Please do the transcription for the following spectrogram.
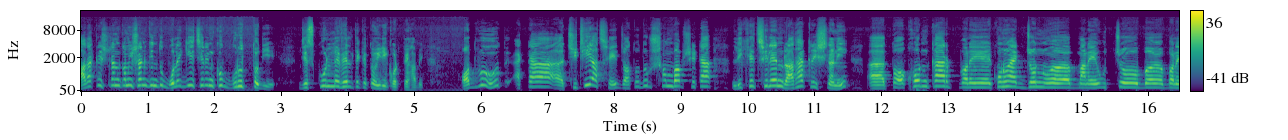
রাধাকৃষ্ণন কমিশন কিন্তু বলে গিয়েছিলেন খুব গুরুত্ব দিয়ে যে স্কুল লেভেল থেকে তৈরি করতে হবে। অদ্ভুত একটা চিঠি আছে, যতদূর সম্ভব সেটা লিখেছিলেন রাধাকৃষ্ণানি তখনকার মানে কোনো একজন মানে উচ্চ মানে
